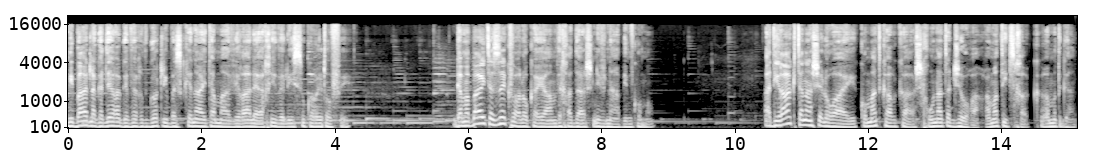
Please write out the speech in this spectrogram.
מבעד לגדר הגברת גוטליב הזקנה הייתה מעבירה לאחי ולי סוכרי טופי. גם הבית הזה כבר לא קיים וחדש נבנה במקומו. הדירה הקטנה של הוריי, קומת קרקע, שכונת הג'ורה, רמת יצחק, רמת גן.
